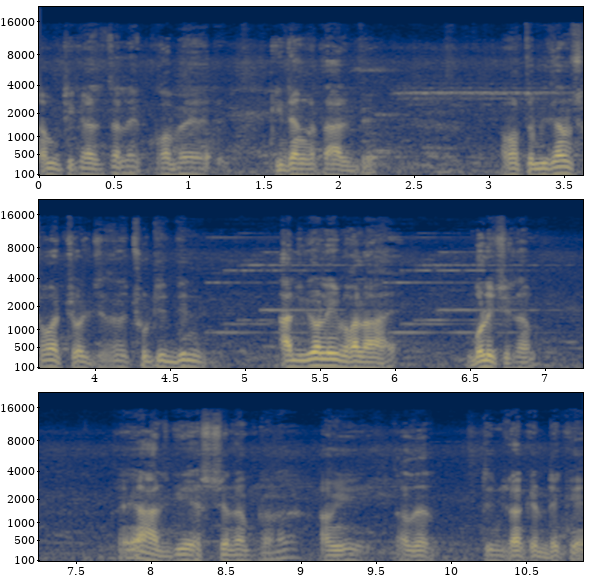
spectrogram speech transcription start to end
আমি ঠিক আছে, তাহলে কবে কী ডাঙ্গাতে আসবে? আমার তো বিধানসভা চলছে, তাহলে ছুটির দিন আজকে হলেই ভালো হয়, বলেছিলাম। আজকে এসছেন আপনারা, আমি তাদের তিনজনকে ডেকে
